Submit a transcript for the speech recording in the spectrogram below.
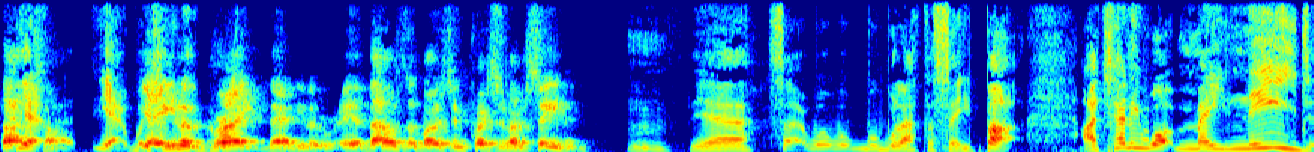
that yeah, time. yeah, which, Yeah, he looked great then. He looked, that was the most impressive I've seen him. Mm. yeah. So we'll, we'll, we'll have to see. But I tell you what, may need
